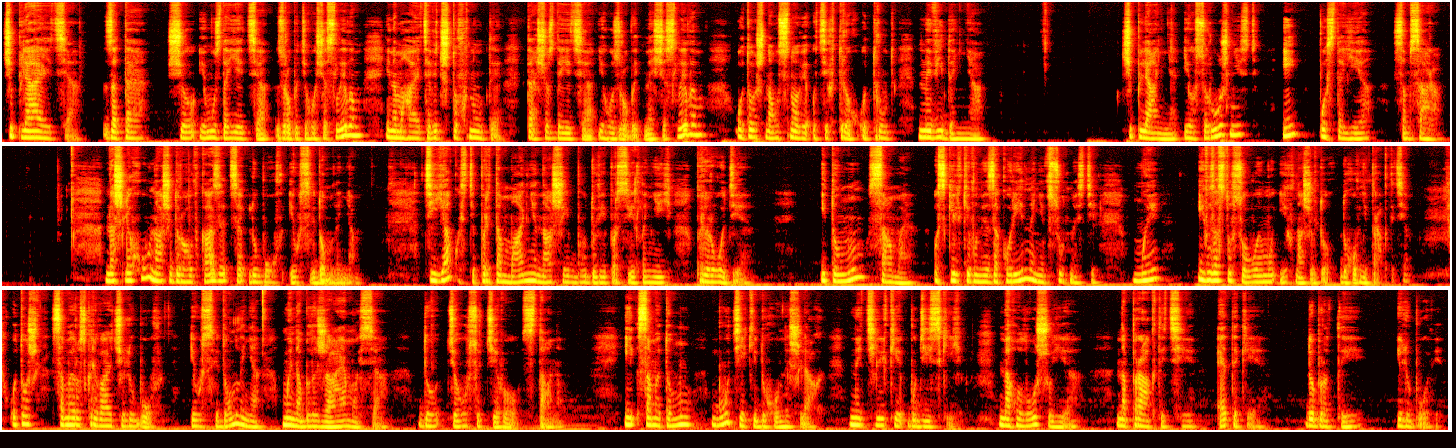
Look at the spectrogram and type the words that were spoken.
чіпляється за те, що йому здається, зробить його щасливим, і намагається відштовхнути те, що здається, його зробить нещасливим. Отож, на основі оцих трьох отрут невідання, чіпляння і осоружність, і постає самсара. На шляху наші дороговкази це любов і усвідомлення. Ці якості притаманні нашій будовій просвітленій природі. І тому саме, оскільки вони закорінені в сутності, ми і застосовуємо їх в нашій духовній практиці. Отож, саме розкриваючи любов і усвідомлення, ми наближаємося до цього суттєвого стану. І саме тому будь-який духовний шлях, не тільки буддійський, наголошує на практиці етики, доброти і любові.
